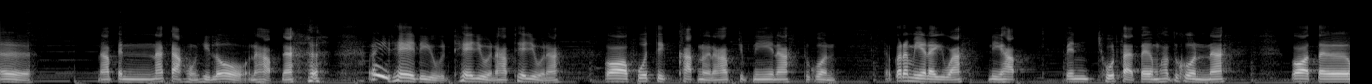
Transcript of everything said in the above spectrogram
เออ นะเป็นหน้ากากของฮีโร่นะครับนะเฮ้ยเท่ดีอยู่เท่อยู่นะครับ เท่อยู่นะ ก็พูดติดขัดหน่อยนะครับคลิปนี้นะทุกคนแล้วก็จะมีอะไรอีกวะนี่ครับ เป็นชุดสายเติมครับทุกคนนะ ก็เติม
